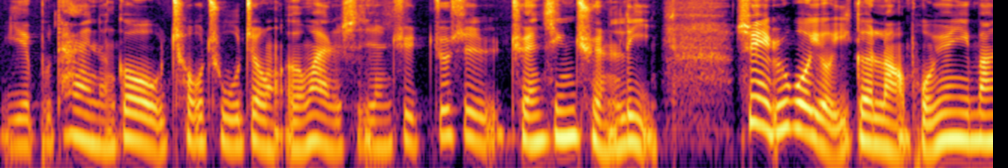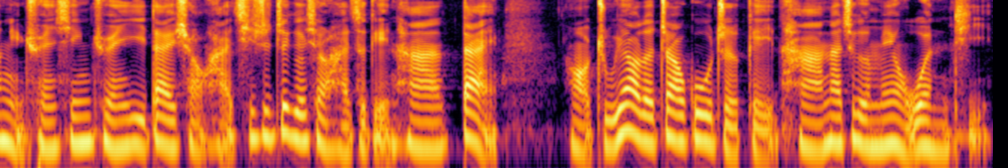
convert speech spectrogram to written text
也不太能够抽出这种额外的时间去，就是全心全力。所以，如果有一个老婆愿意帮你全心全意带小孩，其实这个小孩子给他带。好，主要的照顾者给他，那这个没有问题。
